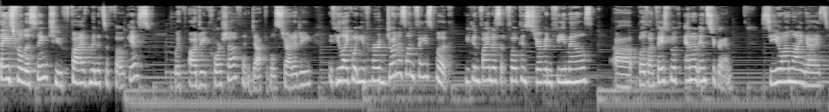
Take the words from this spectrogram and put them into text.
Thanks for listening to Five Minutes of Focus with Audrey Korshoff at Adaptable Strategy. If you like what you've heard, join us on Facebook. You can find us at Focus Driven Females, uh, both on Facebook and on Instagram. See you online, guys.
